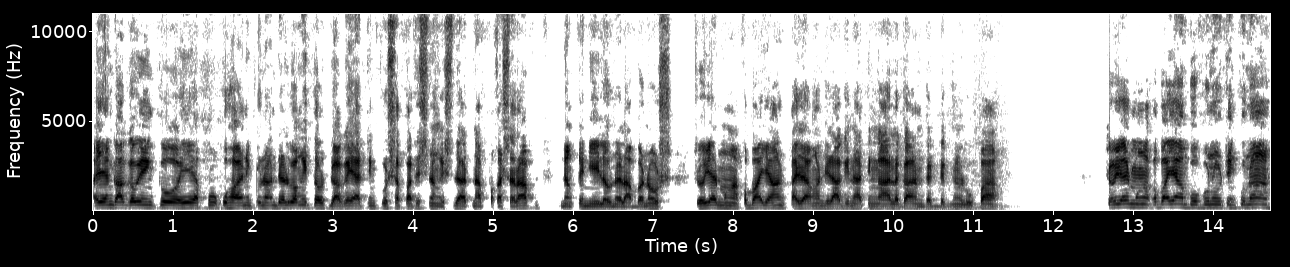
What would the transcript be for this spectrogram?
ay ang gagawin ko ay kukuhanin ko na ang dalawang ito at gagayatin ko sa patis ng isda at napakasarap ng kinilaw na labanos. So yan mga kabayan, kailangan nilagi nating alagaan dagdag ng lupa. So yan mga kabayan, bubunutin ko na.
